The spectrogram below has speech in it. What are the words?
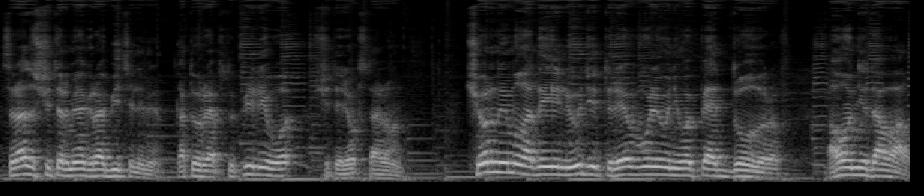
сразу с четырьмя грабителями, которые обступили его с четырех сторон. Черные молодые люди требовали у него 5 долларов, а он не давал.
